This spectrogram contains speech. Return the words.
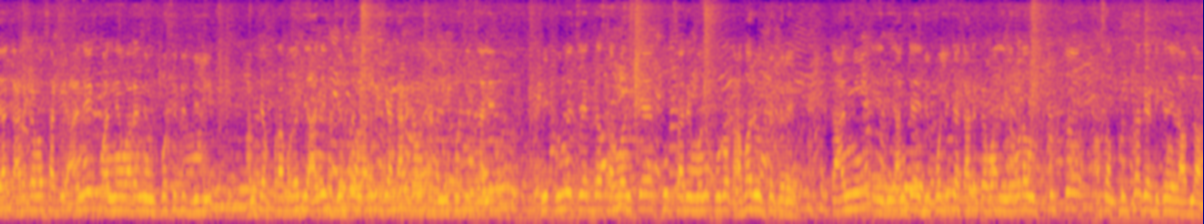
या कार्यक्रमासाठी अनेक मान्यवरांनी उपस्थिती दिली. आमच्या प्रभागातील अनेक ज्येष्ठ नागरिक या कार्यक्रमासाठी उपस्थित झाले. मी पुन्हा एकदा सर्वांचे खूप सारे मनपूर्वक आभार व्यक्त करेन. का आम्ही आमच्या दिपोलीच्या कार्यक्रमाला एवढा उत्कृष्ट असा प्रतिसाद या ठिकाणी लाभला.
